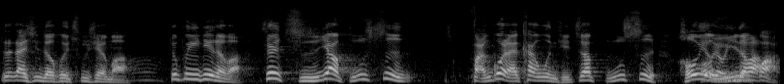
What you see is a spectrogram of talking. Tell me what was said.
赖清德会出现吗？就不一定了嘛。所以只要不是。反过来看问题，只要不是侯友谊的话，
